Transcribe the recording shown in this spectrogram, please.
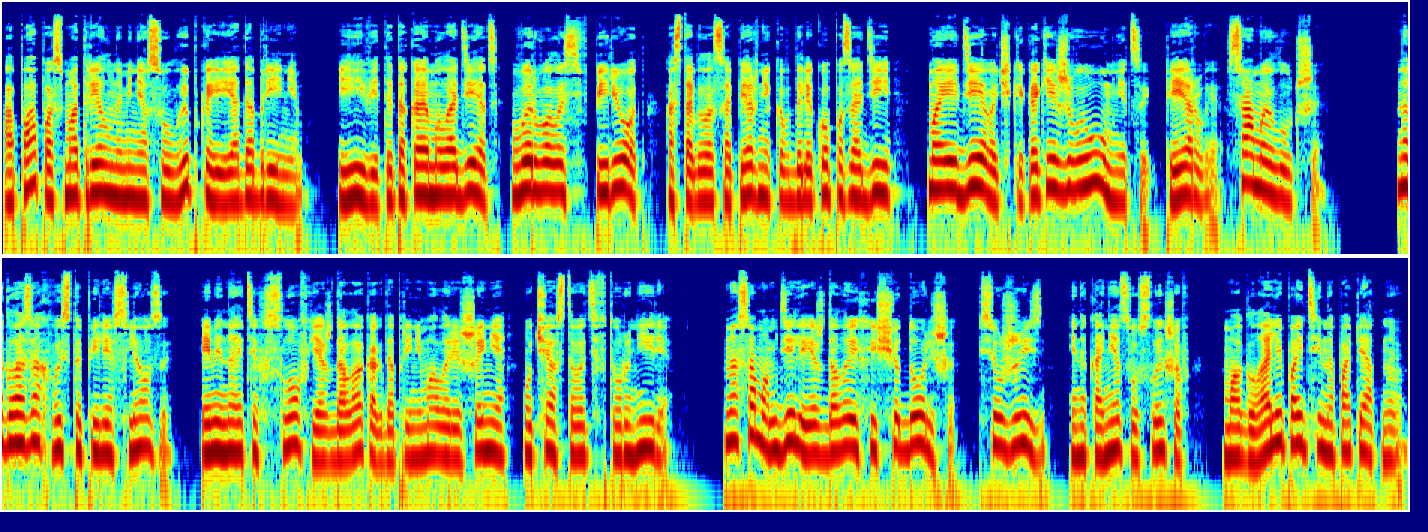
а папа смотрел на меня с улыбкой и одобрением. «Иви, ты такая молодец! Вырвалась вперед, оставила соперников далеко позади. Мои девочки, какие же вы умницы! Первые, самые лучшие!» На глазах выступили слезы. Именно этих слов я ждала, когда принимала решение участвовать в турнире. На самом деле я ждала их еще дольше, всю жизнь, и, наконец, услышав, могла ли пойти на попятную.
